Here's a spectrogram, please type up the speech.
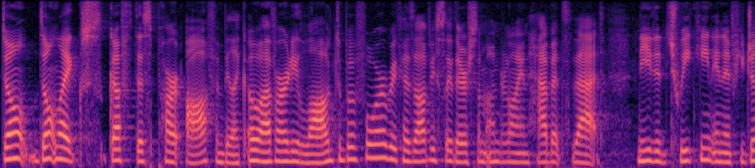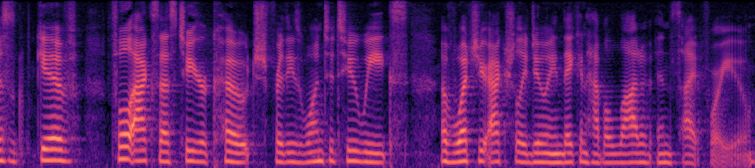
don't don't like scuff this part off and be like, oh, I've already logged before, because obviously there's some underlying habits that needed tweaking. And if you just give full access to your coach for these one to two weeks of what you're actually doing, they can have a lot of insight for you.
